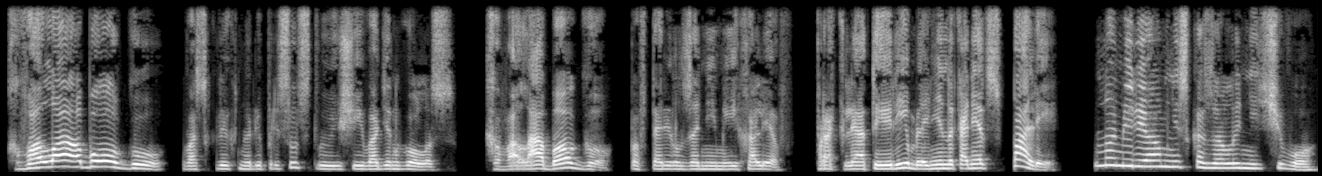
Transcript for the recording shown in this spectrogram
«Хвала Богу!» — воскликнули присутствующие в один голос. «Хвала Богу!» — повторил за ними и Халев. «Проклятые римляне, наконец, спали!» Но Мириам не сказала ничего.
